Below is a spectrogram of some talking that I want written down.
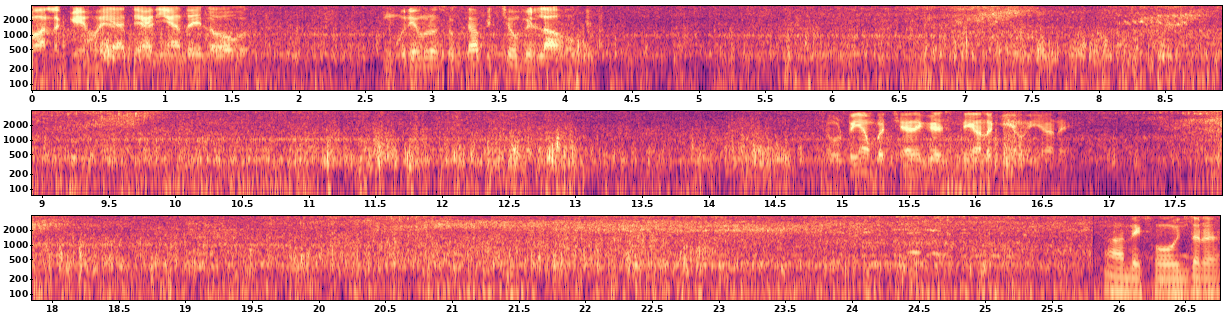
ਦੇਖੋ ਲੱਗੇ ਹੋਏ ਆ ਤਿਆਰੀਆਂ ਦੇ ਲੋਕ। ਮੂਰੇ ਮੂਰੇ ਸੁੱਕਾ ਪਿੱਛੋਂ ਗਿੱਲਾ ਹੋ ਗਿਆ। ਛੋਟੀਆਂ ਬੱਚਿਆਂ ਦੀਆਂ ਕਿਸ਼ਤੀਆਂ ਲੱਗੀਆਂ ਹੋਈਆਂ ਨੇ। ਆ ਦੇਖੋ ਇੱਧਰ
